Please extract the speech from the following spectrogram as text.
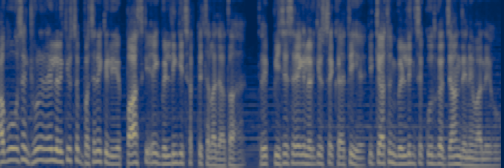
अब वो उसे ढूंढ रही लड़की से बचने के लिए पास के एक बिल्डिंग की छत पे चला जाता है। तो ये पीछे से एक लड़की उससे कहती है कि क्या तुम बिल्डिंग से कूद कर जान देने वाले हो?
